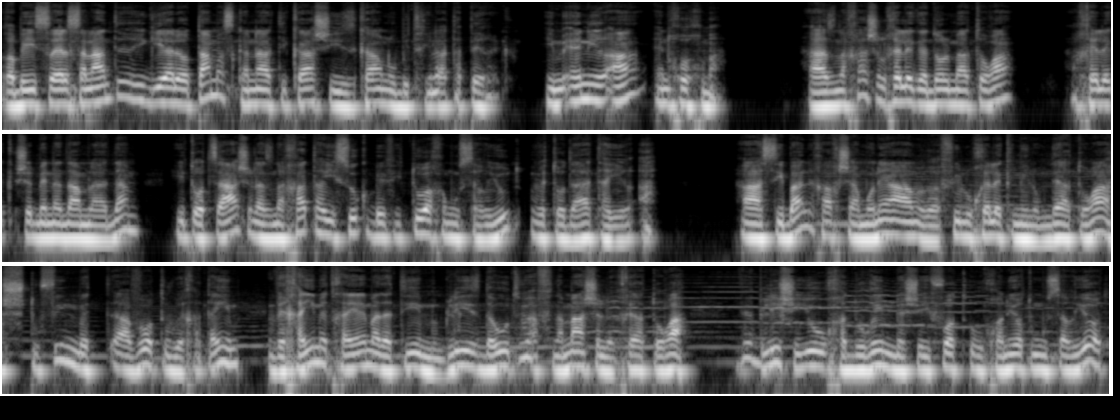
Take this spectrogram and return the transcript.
רבי ישראל סלנטר הגיע לאותה מסקנה עתיקה שהזכרנו בתחילת הפרק. אם אין יראה, אין חוכמה. ההזנחה של חלק גדול מהתורה, החלק שבין אדם לאדם, היא תוצאה של הזנחת העיסוק בפיתוח המוסריות ותודעת היראה. הסיבה לכך שהמוני העם ואפילו חלק מלומדי התורה שטופים בתאוות ובחטאים וחיים את חייהם הדתיים בלי הזדהות והפנמה של ערכי התורה ובלי שיהיו חדורים בשאיפות רוחניות ומוסריות,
